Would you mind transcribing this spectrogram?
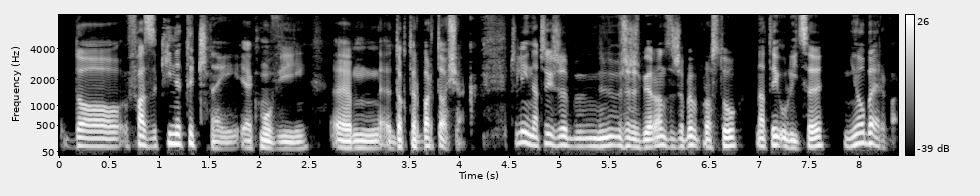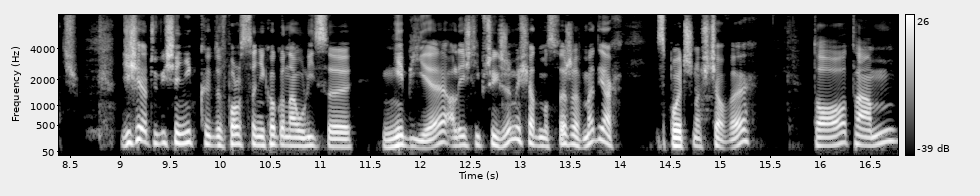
do fazy kinetycznej, jak mówi um, dr Bartosiak. Czyli inaczej żeby, rzecz biorąc, żeby po prostu na tej ulicy nie oberwać. Dzisiaj oczywiście nikt w Polsce nikogo na ulicy nie bije, ale jeśli przyjrzymy się atmosferze w mediach społecznościowych, to tam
